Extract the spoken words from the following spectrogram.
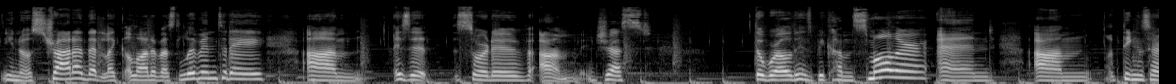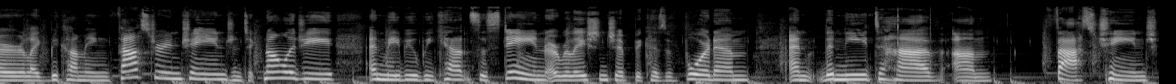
you know strata that like a lot of us live in today um, is it sort of um, just the world has become smaller and um, things are like becoming faster in change and technology and maybe we can't sustain a relationship because of boredom and the need to have um, fast change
